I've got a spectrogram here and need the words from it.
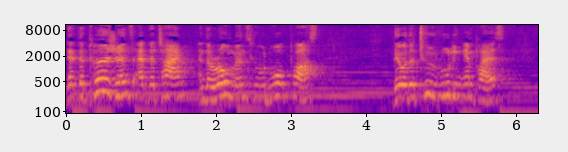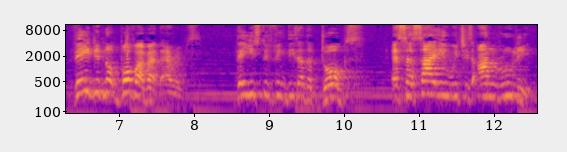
that the Persians at the time and the Romans who would walk past, they were the two ruling empires, they did not bother about the Arabs. They used to think these are the dogs. a society which is unruly.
